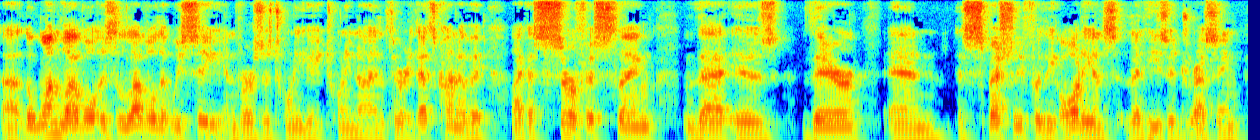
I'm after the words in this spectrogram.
Uh, the one level is the level that we see in verses 28, 29, and 30. That's kind of a like a surface thing that is there, and especially for the audience that he's addressing.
